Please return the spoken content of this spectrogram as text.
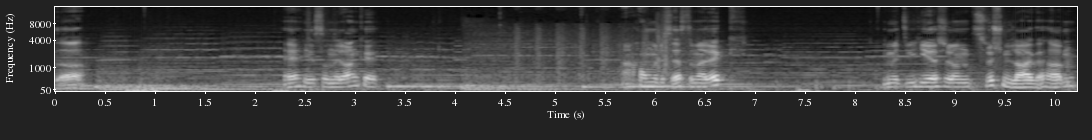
So. Hä, hier ist so eine Ranke. Ah, hauen wir das erste Mal weg. Damit wir hier schon Zwischenlage haben.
